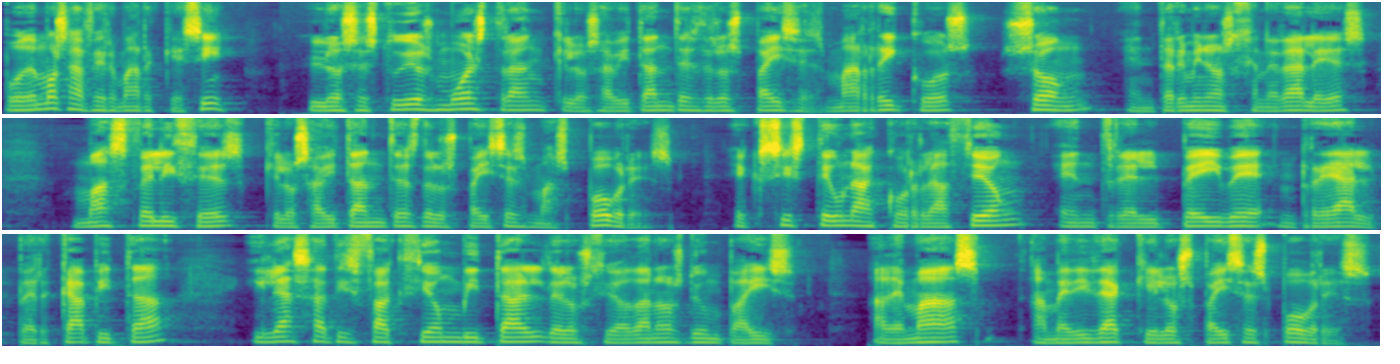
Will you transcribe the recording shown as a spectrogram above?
Podemos afirmar que sí, los estudios muestran que los habitantes de los países más ricos son, en términos generales, más felices que los habitantes de los países más pobres. Existe una correlación entre el PIB real per cápita y la satisfacción vital de los ciudadanos de un país. Además, a medida que los países pobres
